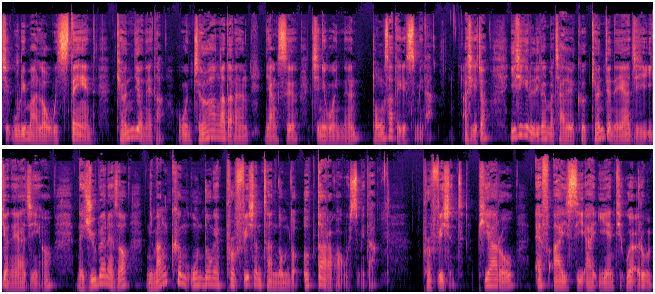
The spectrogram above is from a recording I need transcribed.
즉 우리말로 withstand 견뎌내다 혹은 저항하다라는 뉘앙스 지니고 있는 동사 되겠습니다. 아시겠죠? 이 시기를 네가 잘 그 견뎌내야지 이겨내야지 어? 내 주변에서 니만큼 운동에 proficient한 놈도 없다라고 하고 있습니다. proficient, P-R-O F-I-C-I-E-N-T고요. 여러분,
